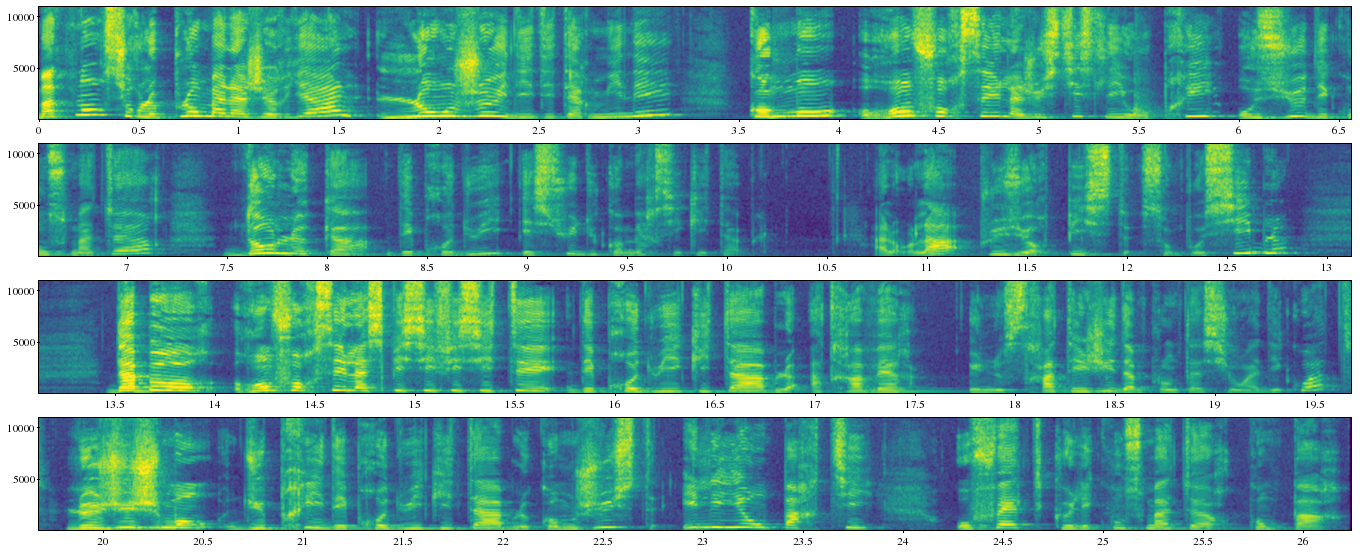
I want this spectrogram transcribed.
Maintenant, sur le plan managérial, l'enjeu est de déterminer comment renforcer la justice liée au prix aux yeux des consommateurs dans le cas des produits issus du commerce équitable. Alors là, plusieurs pistes sont possibles. D'abord, renforcer la spécificité des produits équitables à travers une stratégie d'implantation adéquate. Le jugement du prix des produits équitables comme juste est lié en partie au fait que les consommateurs comparent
